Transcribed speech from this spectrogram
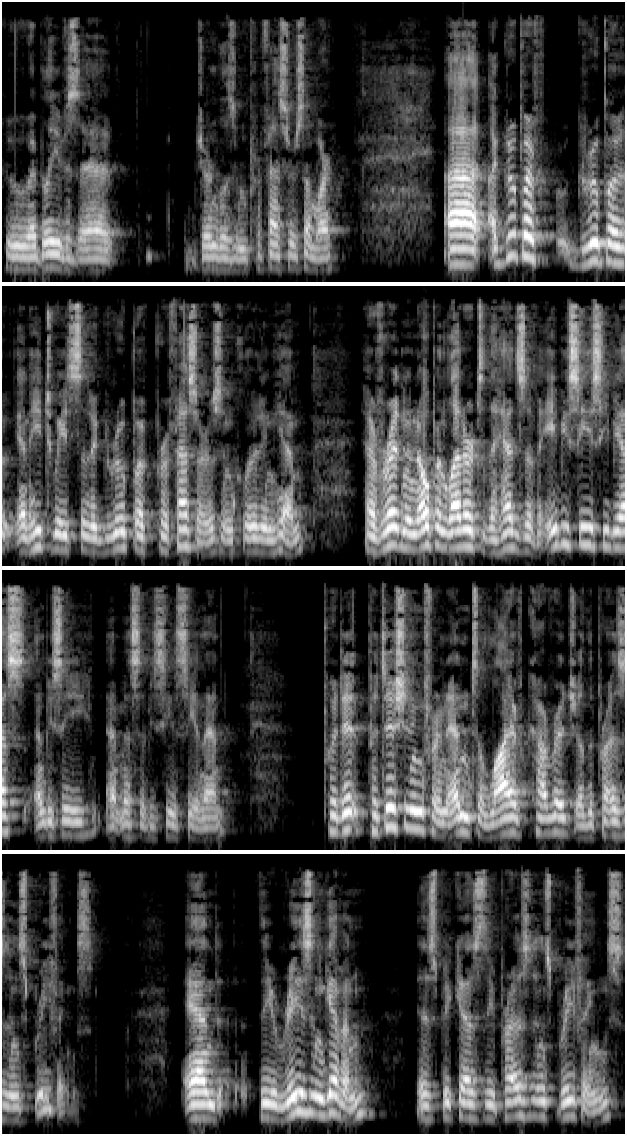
who I believe is a journalism professor somewhere, uh, a group of group of, and he tweets that a group of professors, including him, have written an open letter to the heads of ABC, CBS, NBC, MSNBC, CNN, petitioning for an end to live coverage of the president's briefings. And the reason given is because the president's briefings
